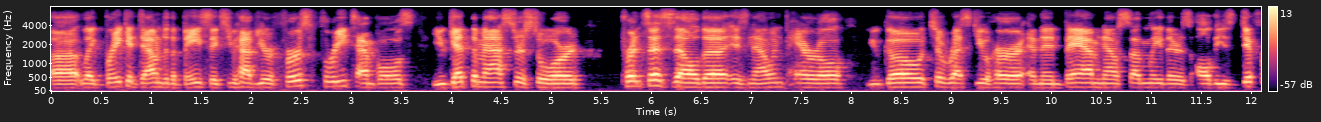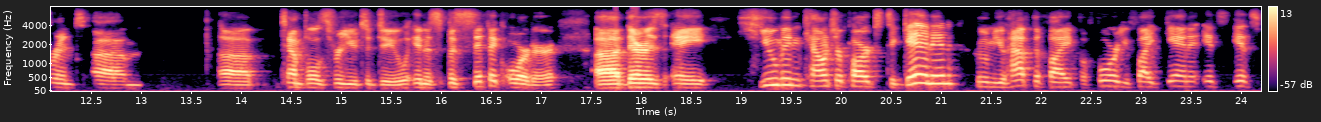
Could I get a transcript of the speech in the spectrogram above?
uh, like break it down to the basics, you have your first three temples. You get the Master Sword. Princess Zelda is now in peril. You go to rescue her, and then bam! Now suddenly there's all these different um, uh, temples for you to do in a specific order. Uh, there is a human counterpart to Ganon, whom you have to fight before you fight Ganon. It's it's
